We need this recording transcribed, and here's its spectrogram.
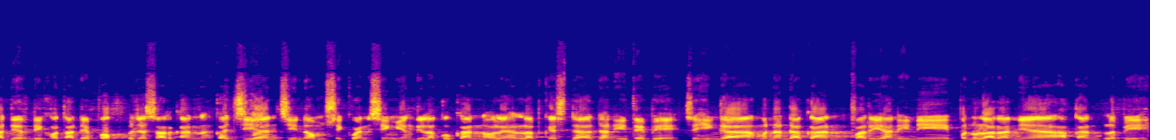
hadir di Kota Depok berdasarkan kajian genome sequencing yang dilakukan dilakukan oleh Labkesda dan ITB sehingga menandakan varian ini penularannya akan lebih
